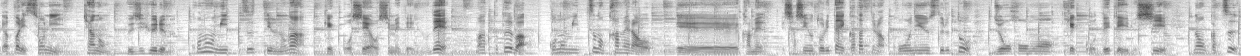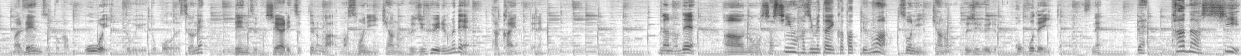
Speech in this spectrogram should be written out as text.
やっぱりソニー、キヤノン、富士フイルムこの3つっていうのが結構シェアを占めているので、まあ、例えばこの3つのカメラを、えー、写真を撮りたい方っていうのは購入すると情報も結構出ているしなおかつ、まあ、レンズとかも多いというところですよね。レンズのシェア率っていうのが、ま、ソニー、キヤノン、富士フイルムで高いのでね。なのであの写真を始めたい方っていうのはソニー、キヤノン、富士フイルムここでいいと思いますね。でただし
